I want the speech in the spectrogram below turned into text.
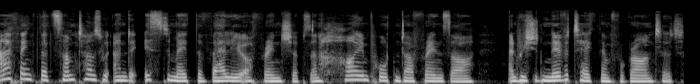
I think that sometimes we underestimate the value of friendships and how important our friends are, and we should never take them for granted.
